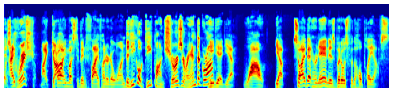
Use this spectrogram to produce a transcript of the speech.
was I- Grisham. My God. Oh, he must have been 500 to 1. Did he go deep on Scherzer and DeGrom? He did, yeah. Wow. Yep. So I bet Hernandez, but it was for the whole playoffs.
